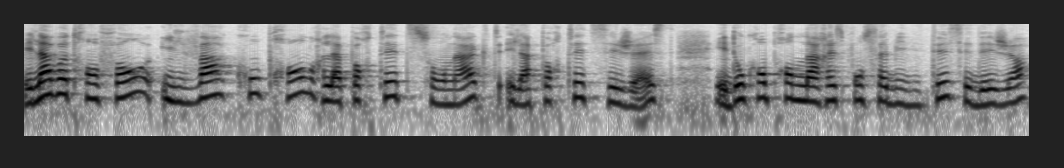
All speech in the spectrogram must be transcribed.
Mais là, votre enfant, il va comprendre la portée de son acte et la portée de ses gestes. Et donc, en prendre la responsabilité, c'est déjà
